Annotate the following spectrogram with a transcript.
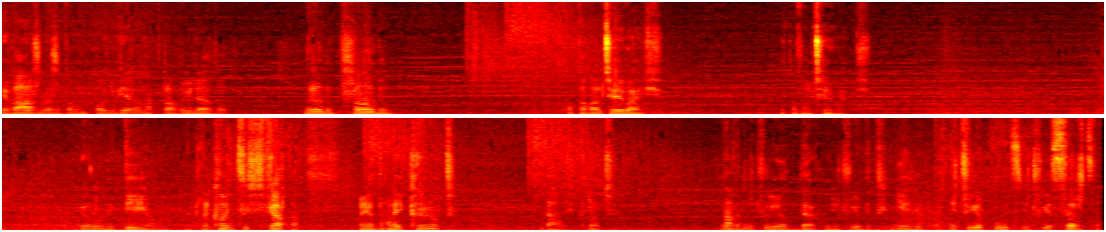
Nieważne, że to poniewiera na prawo i lewo. Byle do przodu. O to walczyłeś. O to walczyłeś. Pioruny biją, jak na końcu świata, a ja dalej kroczę. Dalej kroczę. Nawet nie czuję oddechu, nie czuję wytchnienia, nie czuję płuc, nie czuję serca,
